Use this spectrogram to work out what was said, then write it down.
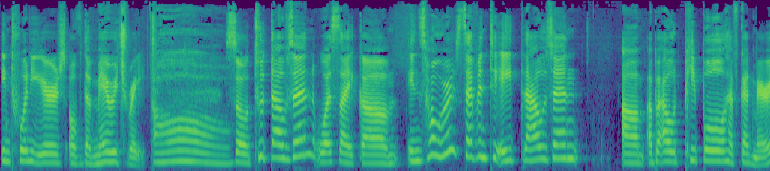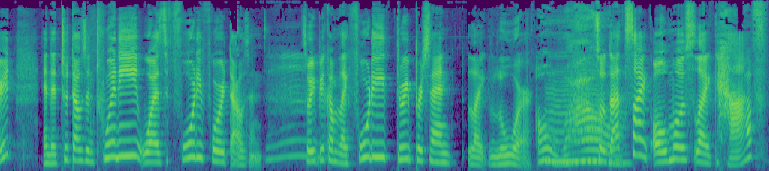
in 20 years of the marriage rate. Oh. So 2000 was like um, in Seoul, 78,000 um, about people have got married, and then 2020 was 44,000. So it become like 43 percent like lower. Oh wow. So that's like almost like half.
